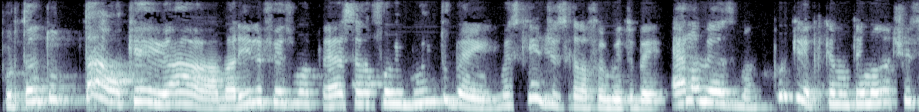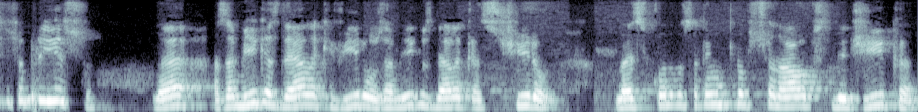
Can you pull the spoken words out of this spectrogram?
portanto, tá, ok, ah, a Marília fez uma peça, ela foi muito bem. Mas quem disse que ela foi muito bem? Ela mesma. Por quê? Porque não tem uma notícia sobre isso. Né? As amigas dela que viram, os amigos dela que assistiram, mas quando você tem um profissional que se dedica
